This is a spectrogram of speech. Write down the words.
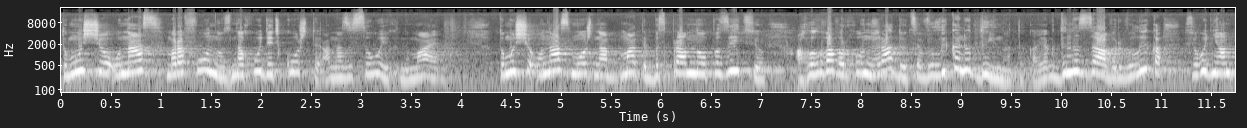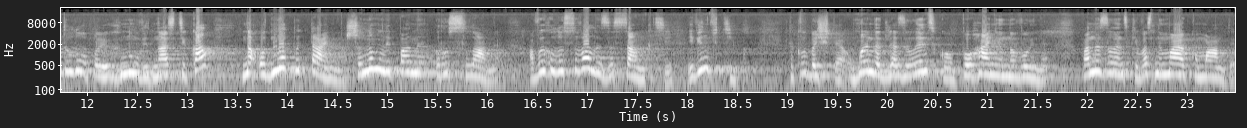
тому що у нас марафону знаходять кошти, а на ЗСУ їх немає. Тому що у нас можна мати безправну опозицію, а голова Верховної Ради це велика людина, така як динозавр, велика. Сьогодні антилопа і гну від нас тікав на одне питання, шановний пане Руслане. А ви голосували за санкції, і він втік. Так вибачте, у мене для Зеленського погані новини. Пане Зеленський, у вас немає команди,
